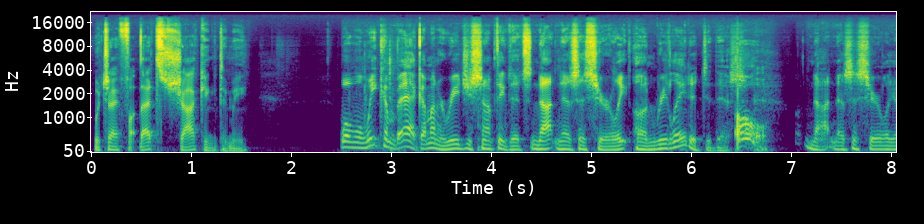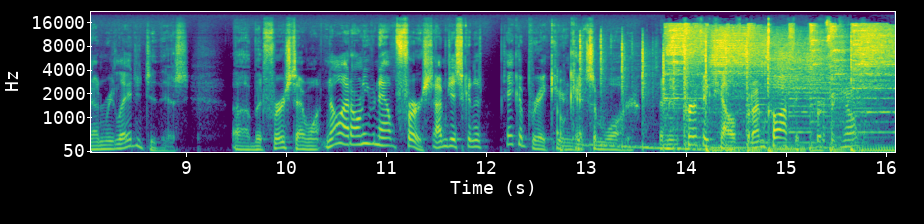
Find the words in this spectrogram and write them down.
which I thought that's shocking to me. Well, when we come back, I'm going to read you something that's not necessarily unrelated to this. Oh. Not necessarily unrelated to this. Uh, but first, I want, no, I don't even have first. I'm just going to take a break here and get some water. I'm in perfect health, but I'm coughing. Perfect health.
